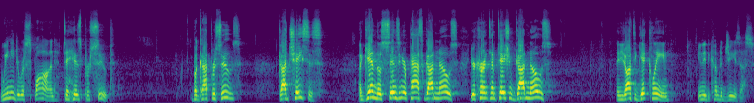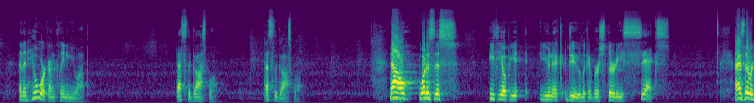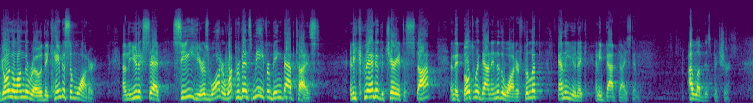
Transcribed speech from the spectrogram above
we need to respond to His pursuit. But God pursues, God chases. Again, those sins in your past, God knows. Your current temptation, God knows. And you don't have to get clean. You need to come to Jesus and then He'll work on cleaning you up. That's the gospel. That's the gospel. Now, what does this Ethiopian eunuch do? Look at verse 36. As they were going along the road, they came to some water. And the eunuch said, See, here's water. What prevents me from being baptized? And he commanded the chariot to stop, and they both went down into the water, Philip and the eunuch, and he baptized him. I love this picture.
